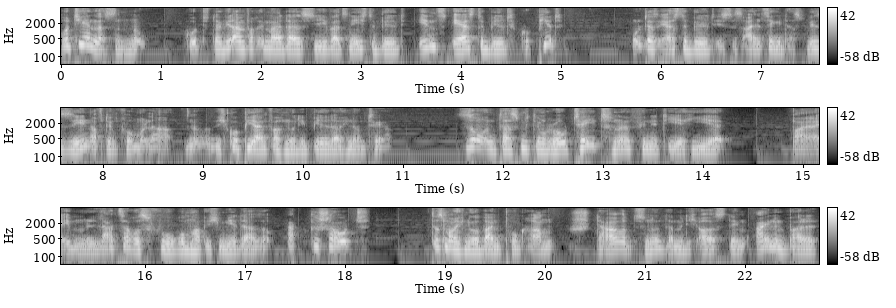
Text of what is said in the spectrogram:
rotieren lassen. Ne? Gut, da wird einfach immer das jeweils nächste Bild ins erste Bild kopiert Und das erste Bild ist das einzige, das wir sehen auf dem Formular. Ne? Also ich kopiere einfach nur die Bilder hin und her. So, und das mit dem Rotate ne, findet ihr hier beim Lazarus Forum, habe ich mir da so abgeschaut. Das mache ich nur beim Programm Start, ne, damit ich aus dem einen Ball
